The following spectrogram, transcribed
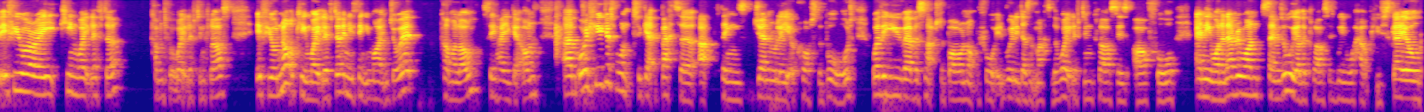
but if you are a keen weightlifter, come to a weightlifting class. If you're not a keen weightlifter and you think you might enjoy it, come along, see how you get on. Um, or if you just want to get better at things generally across the board, whether you've ever snatched a bar or not before, it really doesn't matter. The weightlifting classes are for anyone and everyone, same as all the other classes. We will help you scale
